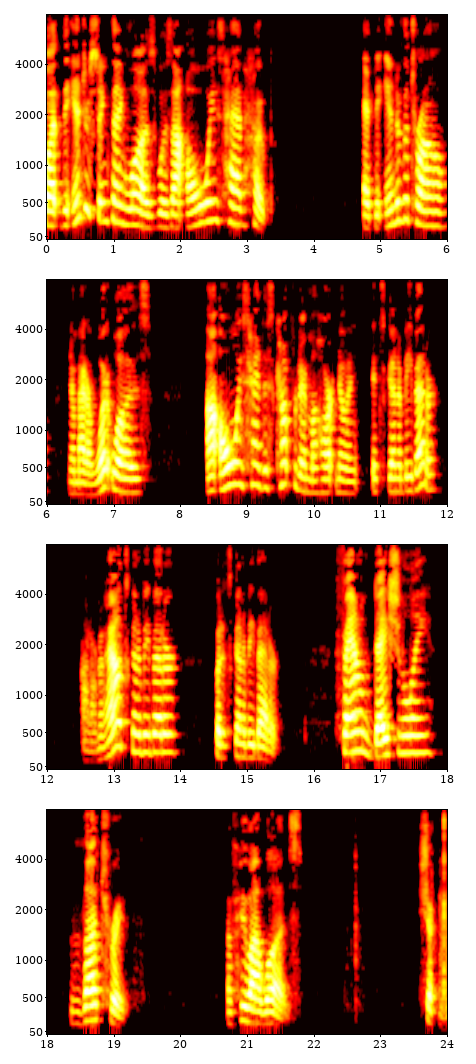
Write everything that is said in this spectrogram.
But the interesting thing was, was I always had hope. At the end of the trial, no matter what it was, I always had this comfort in my heart knowing it's going to be better. I don't know how it's going to be better, but it's going to be better. Foundationally, the truth of who I was shook me.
